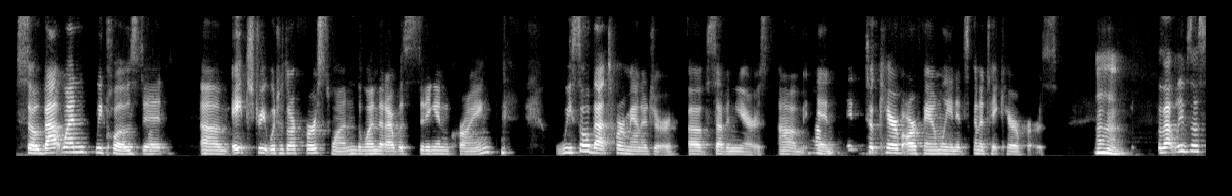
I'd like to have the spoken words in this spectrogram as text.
So that one we closed it. Um, 8th Street, which was our first one, the one that I was sitting in crying, we sold that to our manager of seven years. Um. And it took care of our family and it's going to take care of hers. Uh-huh. So that leaves us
